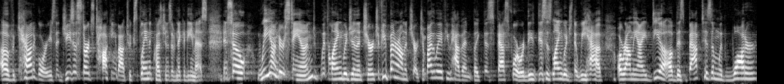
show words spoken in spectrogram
of categories that Jesus starts talking about to explain the questions of Nicodemus. And so we understand with language in the church, if you've been around the church, and by the way, if you haven't, like this fast forward, this is language that we have around the idea of this baptism with water,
